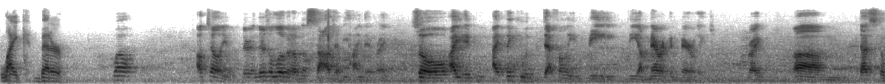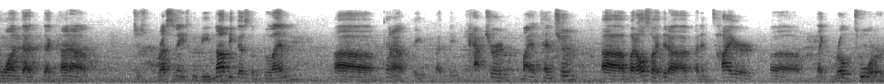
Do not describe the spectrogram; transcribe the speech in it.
like better? Well, I'll tell you, there, there's a little bit of nostalgia behind it, right? So I I think it would definitely be the American barrel aged, right? Um, that's the one that that kind of just resonates with me, not because the blend uh, kind of it, it captured my attention, uh, but also I did a, an entire uh, like road tour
